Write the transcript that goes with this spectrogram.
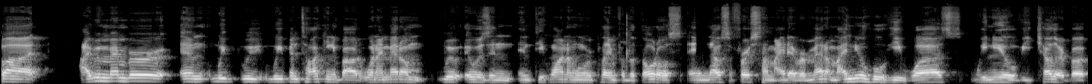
but I remember, and we, we we've been talking about when I met him. We, it was in in Tijuana when we were playing for the Toros, and that was the first time I'd ever met him. I knew who he was. We knew of each other, but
